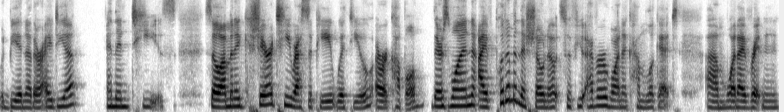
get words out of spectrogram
would be another idea. And then teas. So I'm going to share a tea recipe with you, or a couple. There's one I've put them in the show notes. So if you ever want to come look at um, what I've written,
